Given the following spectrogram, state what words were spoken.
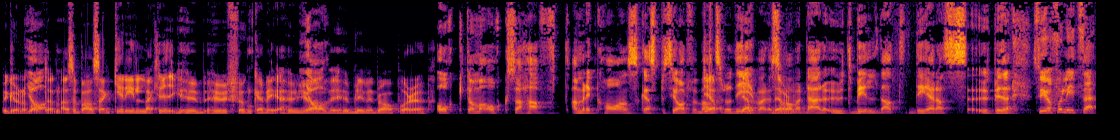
i grund och Ja. botten. Alltså bara så här gerillakrig. Hur, hur funkar det? Hur gör Ja. vi? Hur blir vi bra på det? Och de har också haft amerikanska specialförbandsrådgivare Ja, som har varit där och utbildat deras utbildare. Så jag får lite så här,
